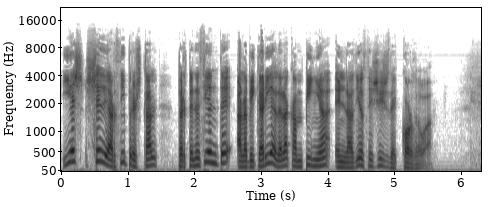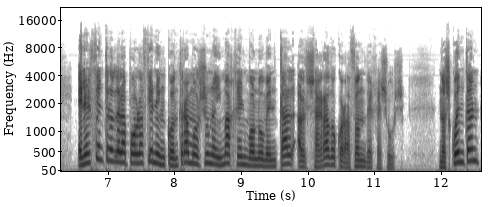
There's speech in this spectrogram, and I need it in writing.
y es sede arciprestal perteneciente a la Vicaría de la Campiña en la diócesis de Córdoba. En el centro de la población encontramos una imagen monumental al Sagrado Corazón de Jesús, nos cuentan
